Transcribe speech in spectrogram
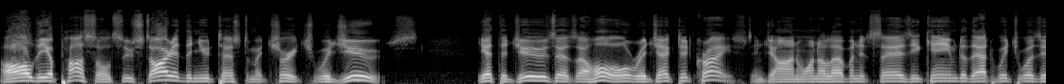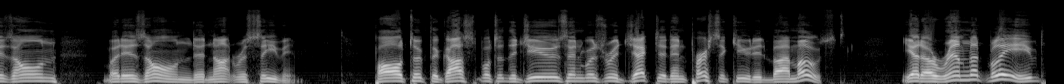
All the apostles who started the New Testament church were Jews. Yet the Jews as a whole rejected Christ. In John 1:11 it says he came to that which was his own, but his own did not receive him. Paul took the gospel to the Jews and was rejected and persecuted by most. Yet a remnant believed,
